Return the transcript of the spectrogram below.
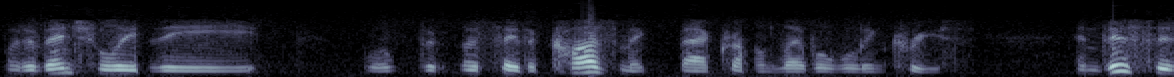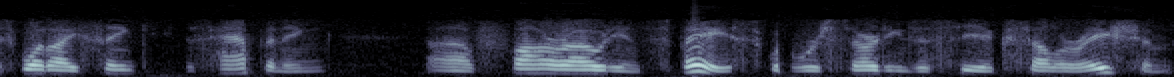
but eventually the, the, let's say the cosmic background level will increase. And this is what I think is happening uh, far out in space, where we're starting to see acceleration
